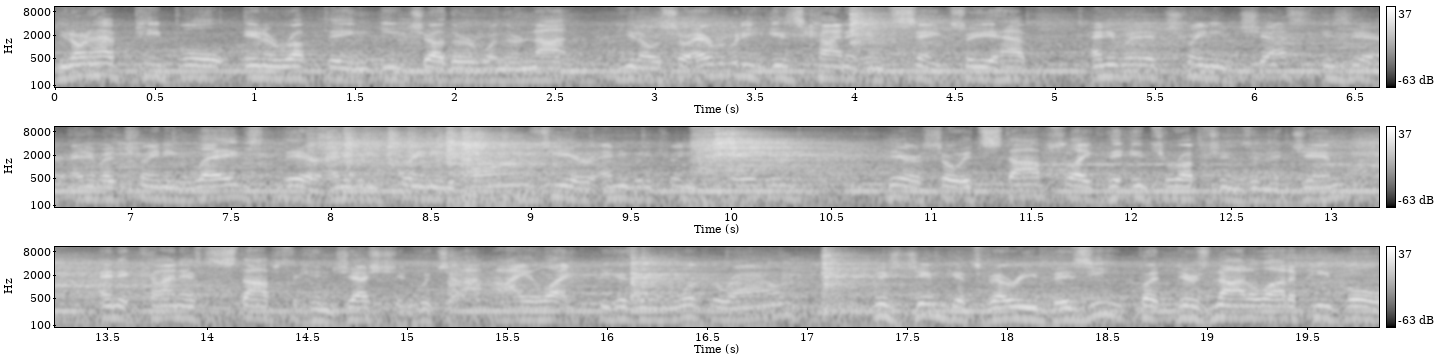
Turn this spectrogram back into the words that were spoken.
you don't have people interrupting each other when they're not, you know, so everybody is kind of in sync. So you have anybody training chest is there, anybody training legs there, anybody training arms here, anybody training shoulders there. So it stops like the interruptions in the gym and it kind of stops the congestion, which I, I like because when you look around, this gym gets very busy, but there's not a lot of people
